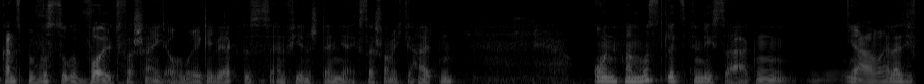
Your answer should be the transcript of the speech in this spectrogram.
ganz bewusst so gewollt, wahrscheinlich auch im Regelwerk. Das ist an vielen Stellen ja extra schwammig gehalten. Und man muss letztendlich sagen, ja, relativ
